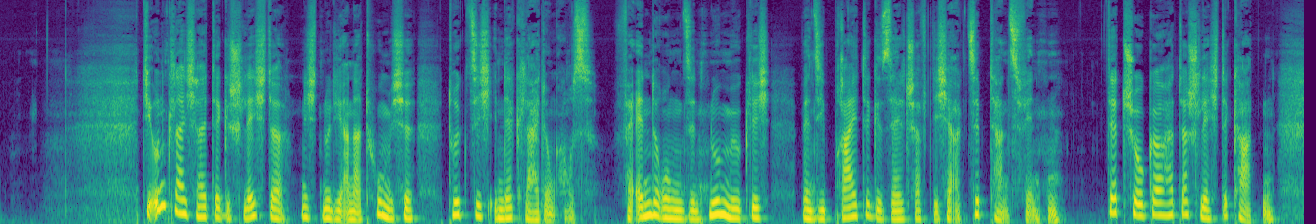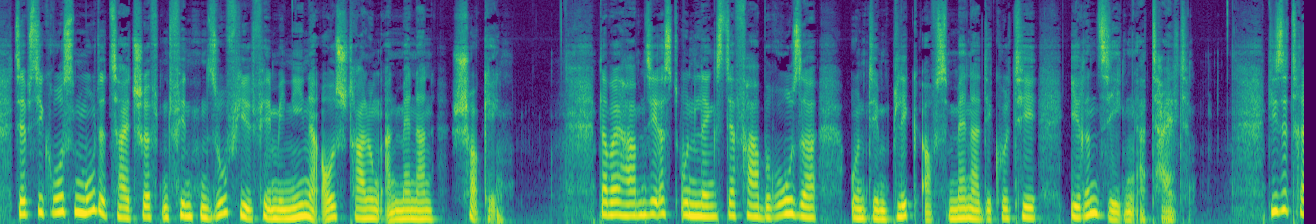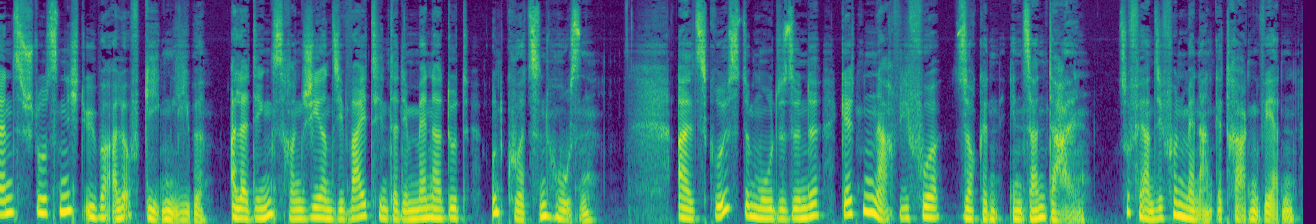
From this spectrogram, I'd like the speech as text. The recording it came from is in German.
Die Ungleichheit der Geschlechter, nicht nur die anatomische, drückt sich in der Kleidung aus. Veränderungen sind nur möglich, wenn sie breite gesellschaftliche Akzeptanz finden. Der Joker hat da schlechte Karten. Selbst die großen Modezeitschriften finden so viel feminine Ausstrahlung an Männern shocking. Dabei haben sie erst unlängst der Farbe rosa und dem Blick aufs Männerdekolleté ihren Segen erteilt. Diese Trends stoßen nicht überall auf Gegenliebe. Allerdings rangieren sie weit hinter dem Männerdutt und kurzen Hosen. Als größte Modesünde gelten nach wie vor Socken in Sandalen, sofern sie von Männern getragen werden.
